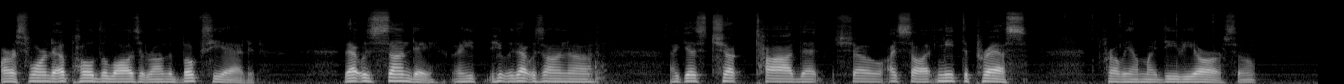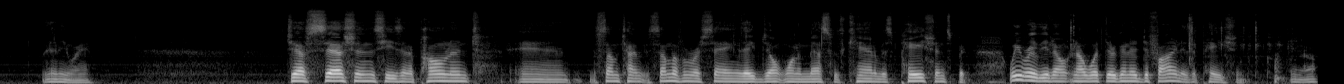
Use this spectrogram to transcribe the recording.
are sworn to uphold the laws that are on the books, he added. That was Sunday. He, he, that was on, uh, I guess, Chuck Todd, that show. I saw it, Meet the Press, probably on my DVR. So, anyway. Jeff Sessions, he's an opponent, and sometimes some of them are saying they don't want to mess with cannabis patients, but we really don't know what they're going to define as a patient. You know,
